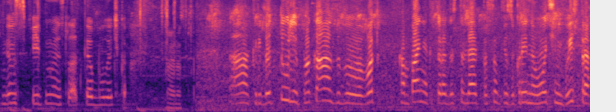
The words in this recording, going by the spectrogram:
Днем спит, моя сладкая булочка. А, Так, ребятули, показываю. Вот компания, которая доставляет посылки из Украины очень быстро.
